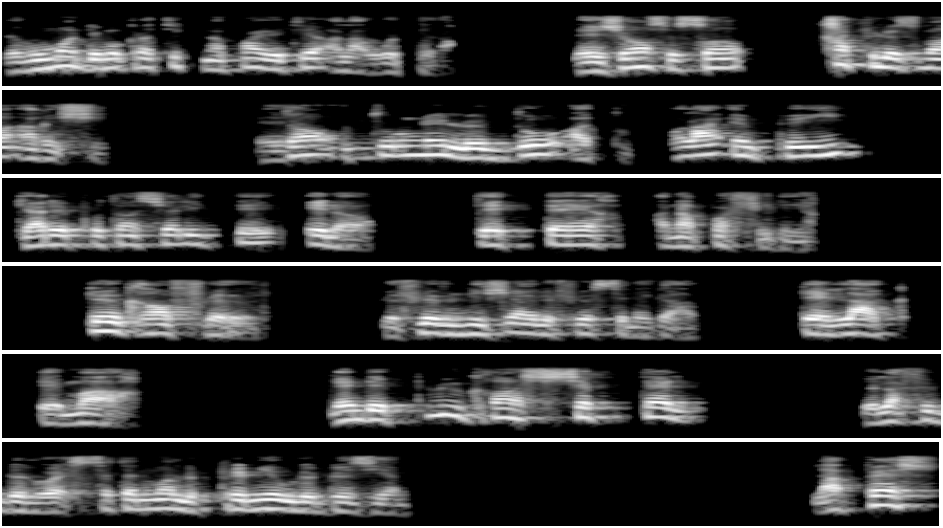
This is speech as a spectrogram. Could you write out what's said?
Le mouvement démocratique n'a pas été à la hauteur. Les gens se sont crapuleusement enrichis. Les gens ont tourné le dos à tout. Voilà un pays qui a des potentialités énormes, des terres à n'en pas finir, deux grands fleuves, le fleuve Niger et le fleuve Sénégal, des lacs, des mares, l'un des plus grands cheptels de l'Afrique de l'Ouest, certainement le premier ou le deuxième. La pêche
